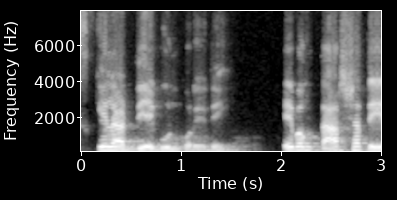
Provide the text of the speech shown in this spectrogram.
স্কেলার দিয়ে গুণ করে দেই। এবং তার সাথে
